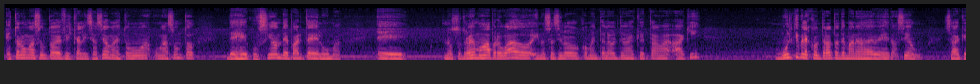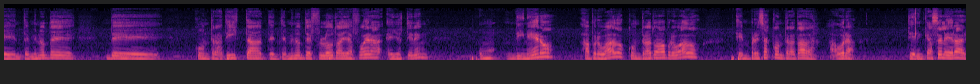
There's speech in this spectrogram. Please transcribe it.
esto no es un asunto de fiscalización, esto es un, asunto de ejecución de parte de Luma. Eh, nosotros hemos aprobado, y no sé si lo comenté la última vez que estaba aquí, múltiples contratos de manejo de vegetación. O sea que en términos de, de contratistas, en términos de flota allá afuera, ellos tienen un dinero aprobado, contratos aprobados, empresas contratadas. Ahora, tienen que acelerar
